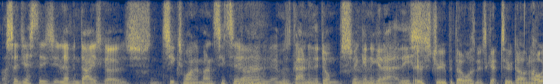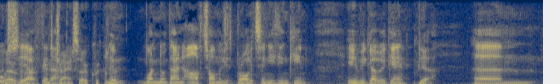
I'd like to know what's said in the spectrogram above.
I said yesterday, it's 11 days ago, 6 1 at Man City. Yeah. I think Everyone's down in the dumps. We're going to get out of this. It was stupid though, wasn't it, to get too downhearted course, over yeah, that? after Things that. changed so and quickly. then 1 0 down at half time against Brighton, you're thinking, here we go again. yeah, Um,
